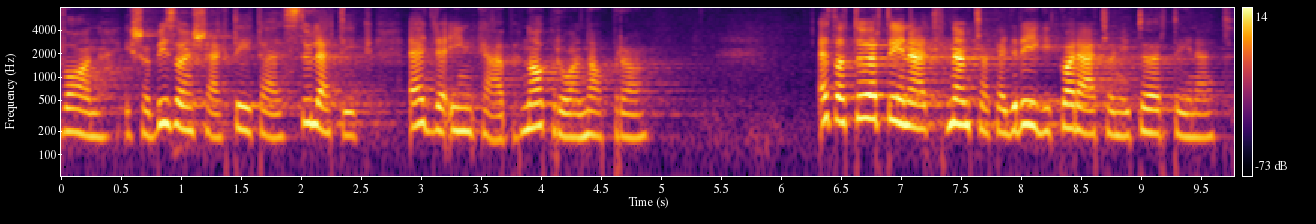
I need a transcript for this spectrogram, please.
van, és a bizonyságtétel születik egyre inkább napról napra. Ez a történet nem csak egy régi karácsonyi történet.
